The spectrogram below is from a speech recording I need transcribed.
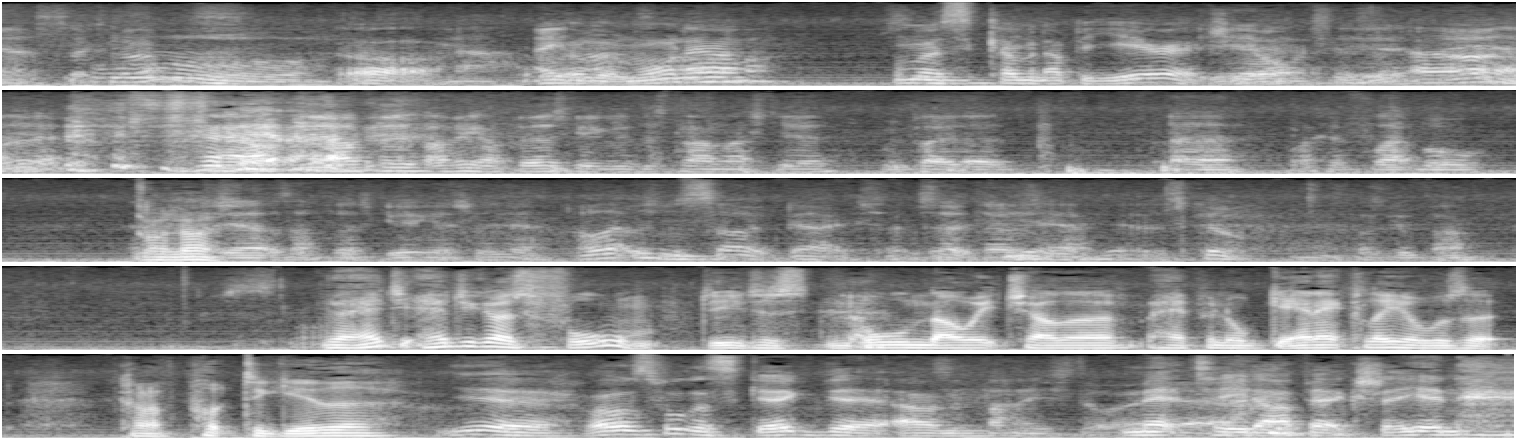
Yeah, six months. Ooh. Oh, a Eight little bit more now. Almost coming up a year, actually. Yeah, almost, yeah. Oh, yeah. yeah. yeah, yeah, our first, I think our first gig was this time last year. We played a uh, like a flat ball. Oh, nice. Yeah, that was our first gig actually. Yeah, Oh, that was with Soaked? So, Soaked, yeah, yeah. yeah, that's cool. that was good fun. Now, how'd you, how'd you guys form? Do you just all know each other, happen organically, or was it kind of put together? Yeah, well, it was for this gig that um, funny story. Matt yeah. teed up actually, and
